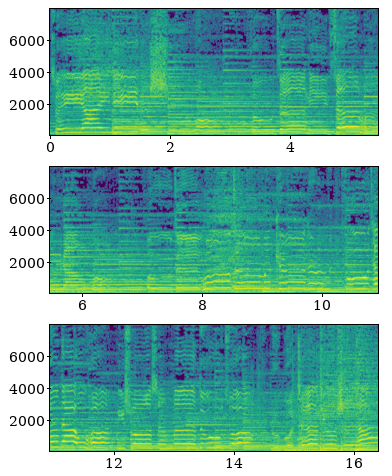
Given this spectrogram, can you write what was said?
最爱你的是我，否则你怎么让我？否则我怎么可能赴汤蹈火？你说什么都做。如果这就是爱，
